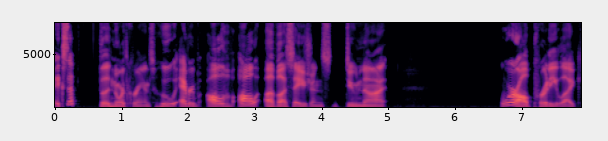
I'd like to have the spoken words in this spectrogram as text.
except the North Koreans, who every all of all of us Asians do not. We're all pretty like.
